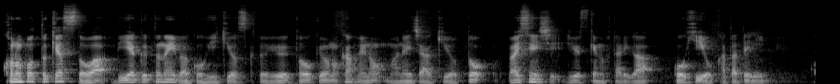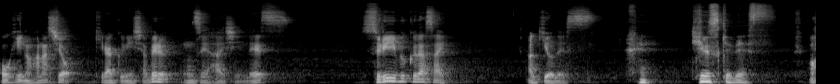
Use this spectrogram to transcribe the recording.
このポッドキャストは Be a Good Neighbor コーヒーキオスクという東京のカフェのマネージャー清と焙煎師龍介の2人がコーヒーを片手にコーヒーの話を気楽に喋る音声配信です。スリーブください。秋代です。ゆうすけです。あ、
